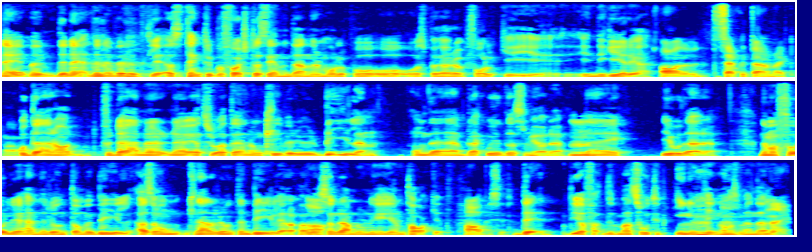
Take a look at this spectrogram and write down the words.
Nej, men den är, den är väldigt klen. Alltså, tänkte du på första scenen där när de håller på och, och spöar upp folk i, i Nigeria? Ja, särskilt där märkte man. Och där har, för där när, när, jag tror att det är när de kliver ur bilen, om det är Black Widow som gör det. Nej, jo det är det. När man följer henne runt om i bil, alltså hon knallar runt en bil i alla fall och sen ramlar hon ner genom taket. Ja, precis. Det, jag, man såg typ ingenting av vad som hände. Nej.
